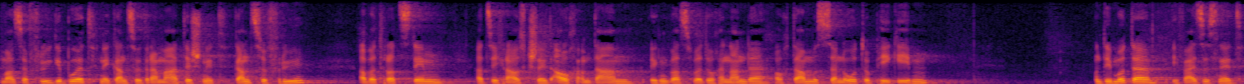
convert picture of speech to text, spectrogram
war es eine Frühgeburt, nicht ganz so dramatisch, nicht ganz so früh, aber trotzdem hat sich herausgestellt, auch am Darm, irgendwas war durcheinander, auch da muss es eine Not-OP geben. Und die Mutter, ich weiß es nicht,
